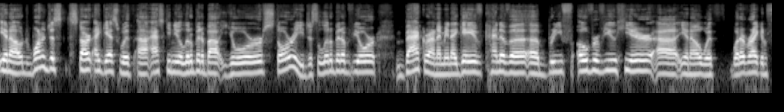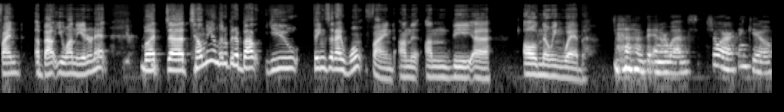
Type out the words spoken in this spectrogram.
you know, want to just start, I guess, with uh, asking you a little bit about your story, just a little bit of your background. I mean, I gave kind of a, a brief overview here, uh, you know, with whatever I can find about you on the internet. But uh, tell me a little bit about you, things that I won't find on the on the uh, all-knowing web. the interwebs. Sure, thank you.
